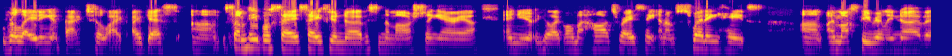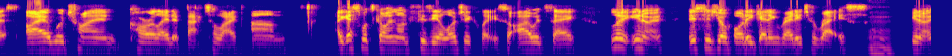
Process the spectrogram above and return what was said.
relating it back to like I guess um, some people say say if you're nervous in the marshalling area and you, you're like oh my heart's racing and I'm sweating heaps um, I must be really nervous I would try and correlate it back to like um, I guess what's going on physiologically. So I would say look you know this is your body getting ready to race. You know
